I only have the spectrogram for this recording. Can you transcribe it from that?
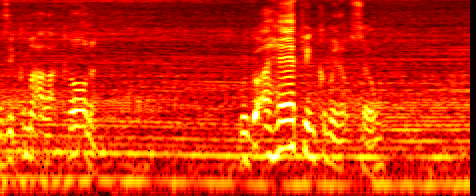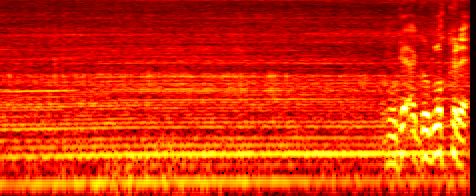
as he come out of that corner. We've got a hairpin coming up soon. And we'll get a good look at it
